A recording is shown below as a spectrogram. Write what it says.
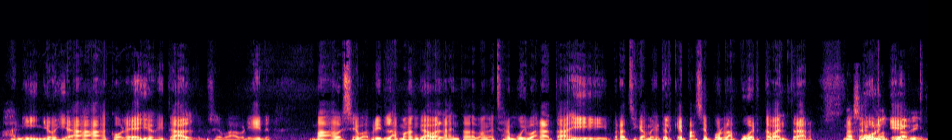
a niños y a colegios y tal, se va a abrir va, se va a abrir la manga, las entradas van a estar muy baratas y prácticamente el que pase por la puerta va a entrar. Va a ser como Porque- Aviv.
